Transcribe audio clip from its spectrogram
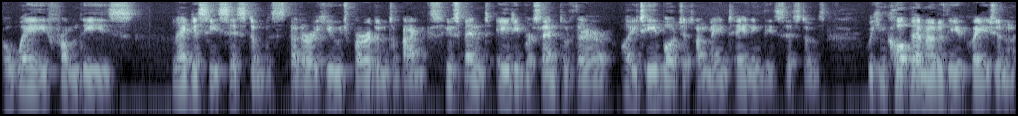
away from these legacy systems that are a huge burden to banks who spend 80% of their IT budget on maintaining these systems. We can cut them out of the equation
